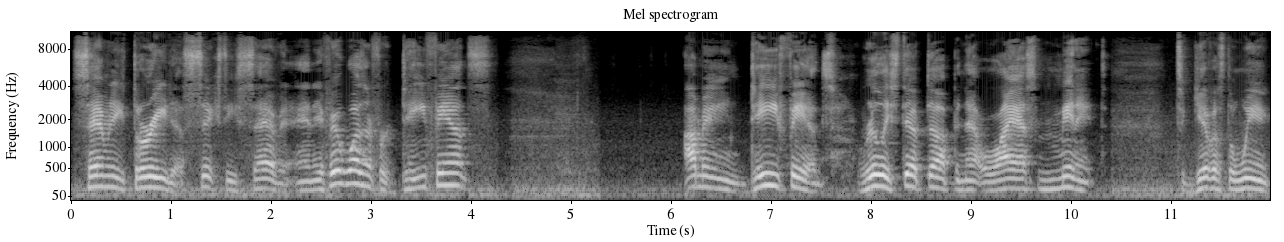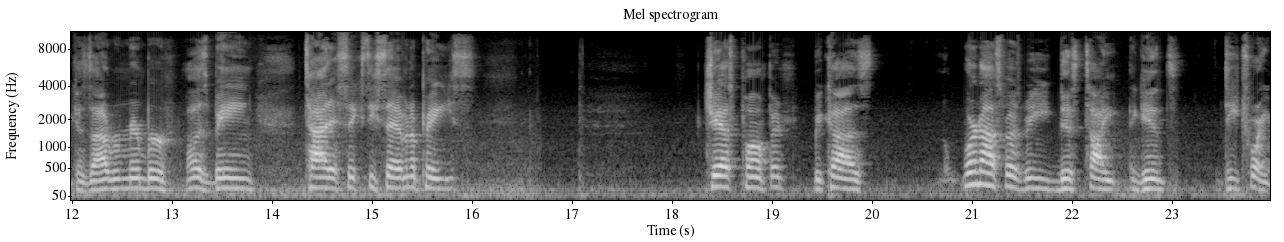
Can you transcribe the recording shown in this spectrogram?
73 to 67. And if it wasn't for defense, I mean, defense really stepped up in that last minute to give us the win because I remember us being tied at 67 apiece, chest pumping because we're not supposed to be this tight against Detroit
